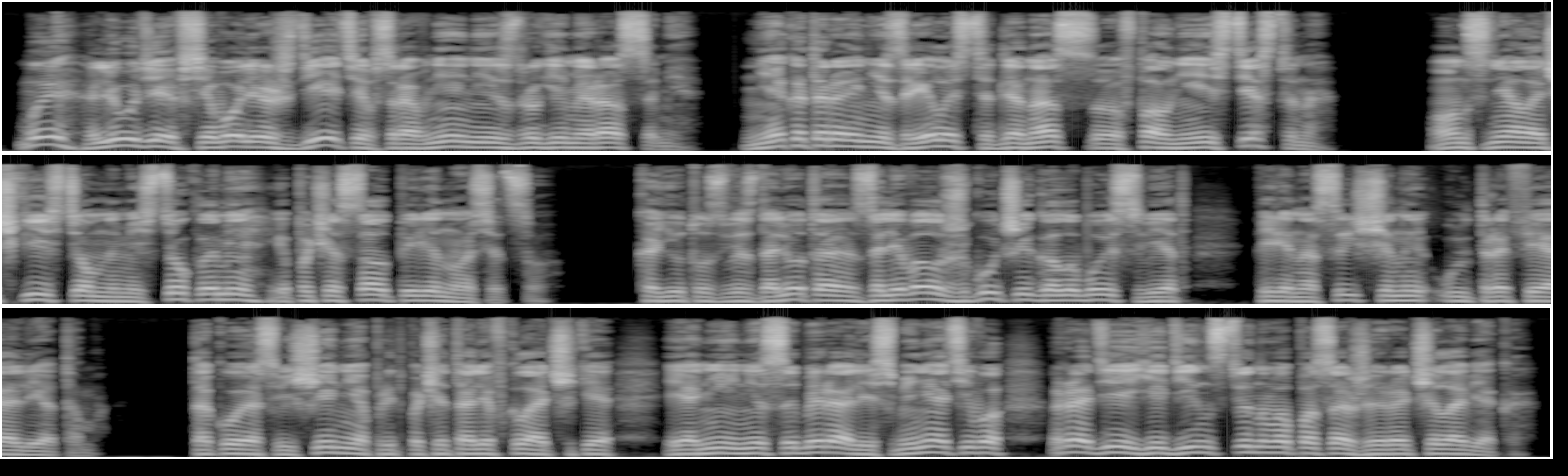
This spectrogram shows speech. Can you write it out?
«Мы, люди, всего лишь дети в сравнении с другими расами. Некоторая незрелость для нас вполне естественна». Он снял очки с темными стеклами и почесал переносицу. Каюту звездолета заливал жгучий голубой свет, перенасыщенный ультрафиолетом. Такое освещение предпочитали вкладчики, и они не собирались менять его ради единственного пассажира человека.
